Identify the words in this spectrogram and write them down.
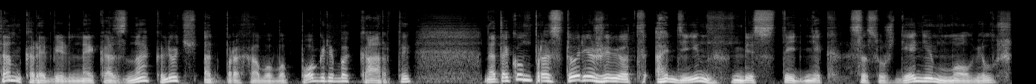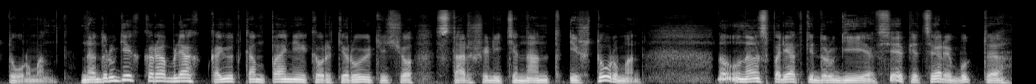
Там корабельная казна, ключ от порохового погреба, карты. На таком просторе живет один бесстыдник, с осуждением молвил штурман. На других кораблях в кают-компании квартируют еще старший лейтенант и штурман. Но у нас порядки другие. Все офицеры, будто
